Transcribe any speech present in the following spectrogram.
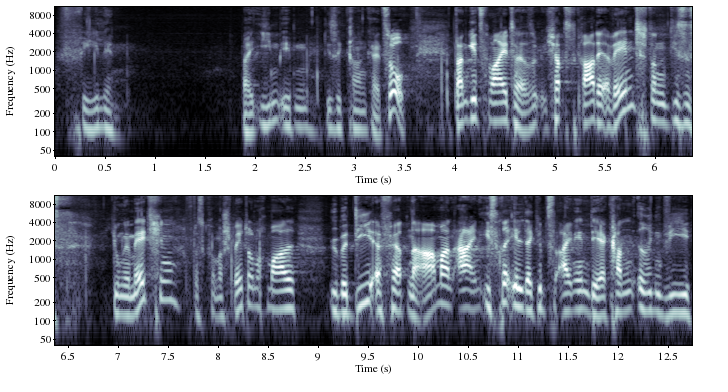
fehlen. Bei ihm eben diese Krankheit. So, dann geht es weiter. Also ich habe es gerade erwähnt, dann dieses junge Mädchen, das kommen wir später nochmal, über die erfährt Naaman, ah, in Israel, da gibt es einen, der kann irgendwie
